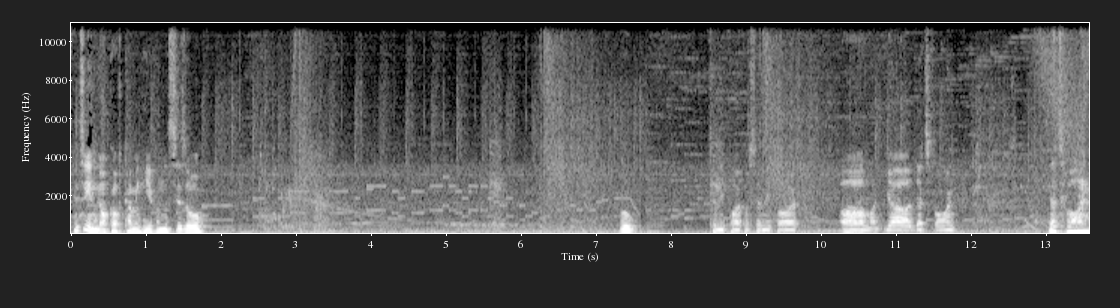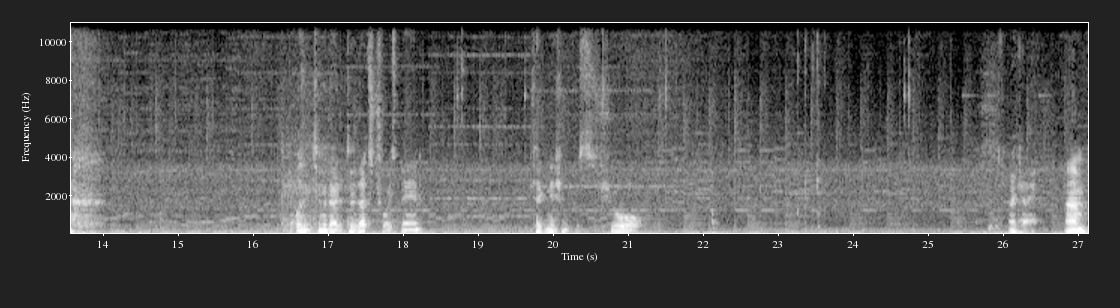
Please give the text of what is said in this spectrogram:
can see a knockoff coming here from the sizzle. Ooh. 75 or 75. Oh my god, that's fine. That's fine. That was intimidated too. That's choice band. Technician for sure. Okay. Um,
